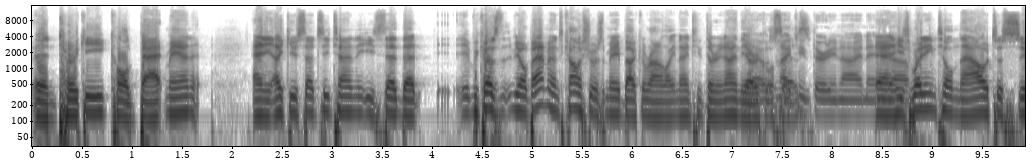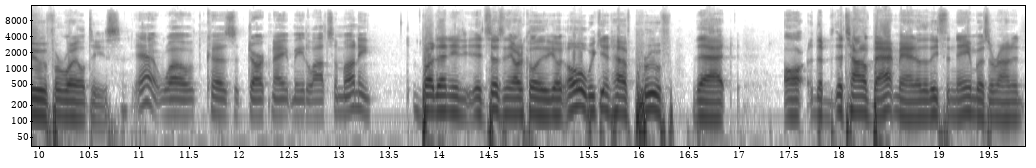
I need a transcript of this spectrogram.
in Turkey called Batman, and he, like you said, C10, he said that it, because you know Batman's comic strip was made back around like 1939. The yeah, it article was says, 1939, and, and he's um, waiting till now to sue for royalties. Yeah, well, because Dark Knight made lots of money. But then it, it says in the article, go, "Oh, we can have proof that our, the the town of Batman, or at least the name was around it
